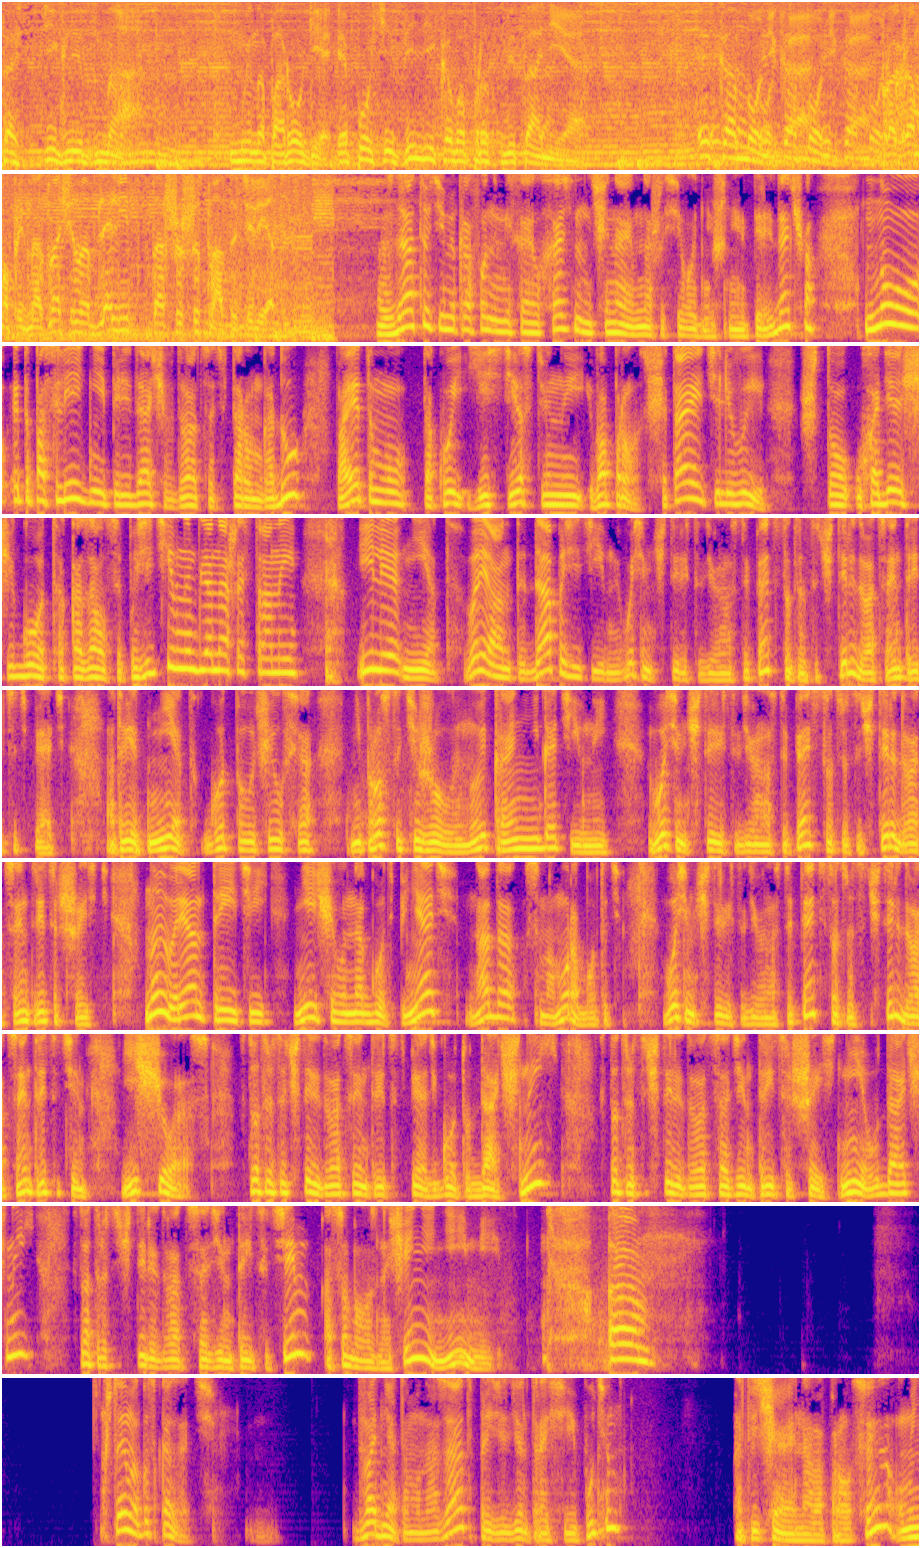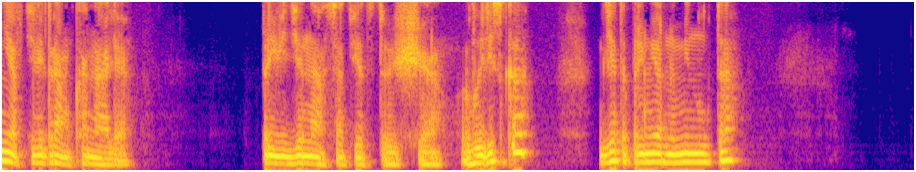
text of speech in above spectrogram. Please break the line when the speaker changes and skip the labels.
достигли дна. Мы на пороге эпохи великого процветания. Экономика. Экономика. Программа предназначена для лиц старше 16 лет.
Здравствуйте, микрофон Михаил Хазин. Начинаем нашу сегодняшнюю передачу. Ну, это последняя передача в 2022 году, поэтому такой естественный вопрос. Считаете ли вы, что уходящий год оказался позитивным для нашей страны или нет? Варианты. Да, позитивный. 8 495 134 21 35. Ответ нет. Год получился не просто тяжелый, но и крайне негативный. 8 495 134 27 36. Ну и вариант третий. Нечего на год пенять, надо самому работать. 8 495 134 27 37. Еще раз. 134 27 35 год удачный. 134 21 36 неудачный. 134 21 37 особого значения не имеет. Что я могу сказать? Два дня тому назад президент России Путин, отвечая на вопросы, у меня в телеграм-канале приведена соответствующая вырезка, где-то примерно минута,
